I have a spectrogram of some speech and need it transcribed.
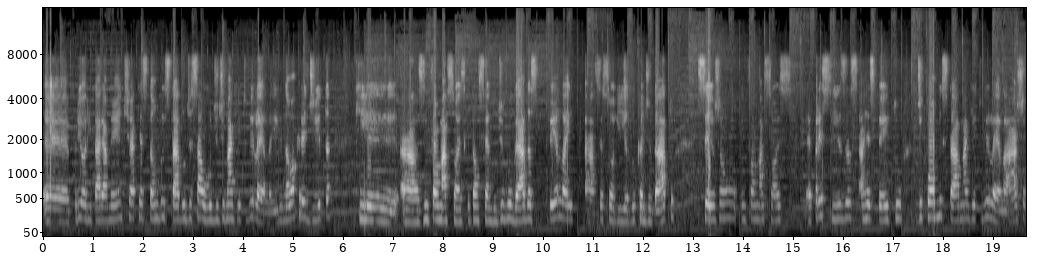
é, prioritariamente a questão do estado de saúde de Maguito Vilela. Ele não acredita que as informações que estão sendo divulgadas pela assessoria do candidato sejam informações é, precisas a respeito de como está Maguito Vilela. Acha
